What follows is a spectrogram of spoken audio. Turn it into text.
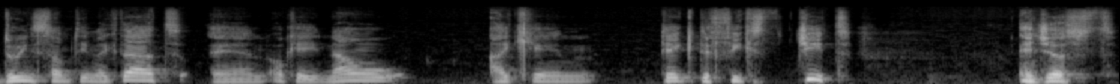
doing something like that. And okay, now I can take the fixed JIT and just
